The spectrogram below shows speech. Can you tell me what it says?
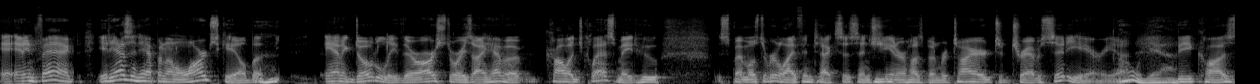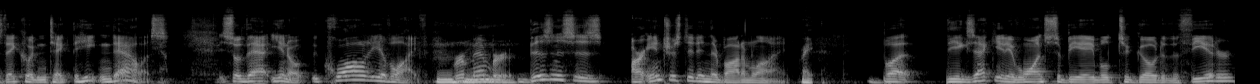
And in fact, it hasn't happened on a large scale, but Uh-huh. anecdotally, there are stories. I have a college classmate who spent most of her life in Texas, and she and her husband retired to Traverse City area Mm-hmm. Oh, yeah. because they couldn't take the heat in Dallas. So that, you know, quality of life. Mm-hmm. Remember, businesses are interested in their bottom line Right. but the executive wants to be able to go to the theater.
